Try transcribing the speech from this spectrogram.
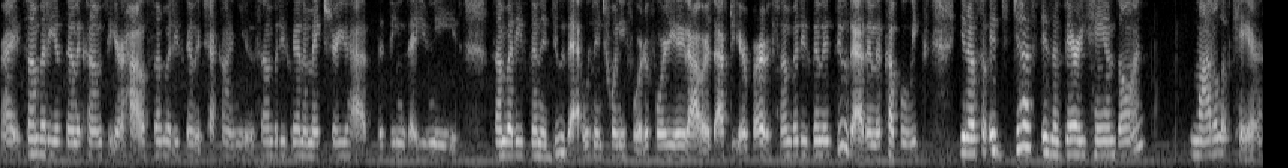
right? Somebody is going to come to your house. Somebody's going to check on you. Somebody's going to make sure you have the things that you need. Somebody's going to do that within 24 to 48 hours after your birth. Somebody's going to do that in a couple weeks. You know, so it just is a very hands-on model of care.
